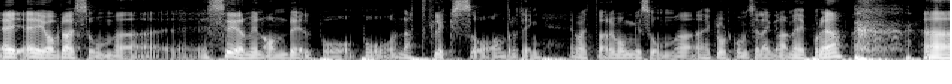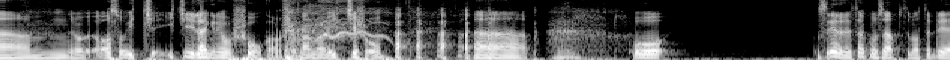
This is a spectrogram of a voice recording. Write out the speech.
jeg, jeg er av de som uh, ser min andel på, på, Netflix og andre ting. Jeg vet det er mange som uh, har klart å komme seg lenger enn meg på det. Um, altså ikke, ikke lenger i å se, kanskje, men å ikke se. Uh, og, så er det dette konseptet med at det,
